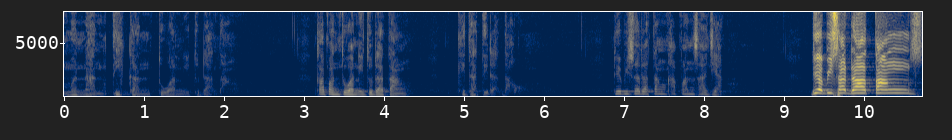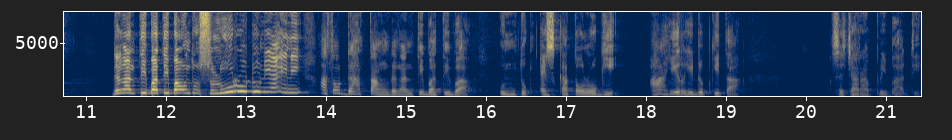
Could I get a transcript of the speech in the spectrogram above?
menantikan Tuhan itu datang. Kapan Tuhan itu datang? Kita tidak tahu. Dia bisa datang kapan saja. Dia bisa datang dengan tiba-tiba untuk seluruh dunia ini atau datang dengan tiba-tiba untuk eskatologi akhir hidup kita secara pribadi.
